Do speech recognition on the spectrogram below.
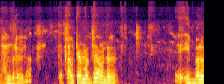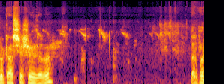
আলহামদুলিল্লাহ। তো কালকের মধ্যে আমাদের ইট বালুর কাজ শেষ হয়ে যাবে। তারপর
